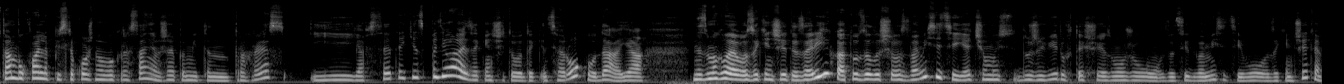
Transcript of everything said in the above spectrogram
Там буквально після кожного використання вже помітен прогрес, і я все-таки сподіваюся закінчити його до кінця року. Да, Я не змогла його закінчити за рік, а тут залишилось два місяці. Я чомусь дуже вірю в те, що я зможу за ці два місяці його закінчити.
